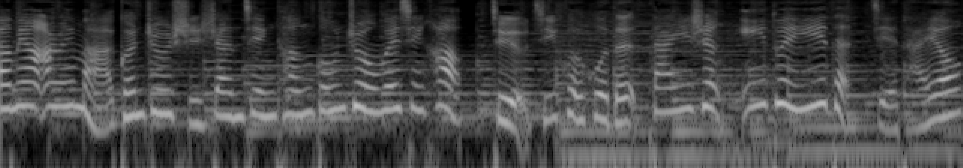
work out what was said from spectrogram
扫描二维码关注“时尚健康”公众微信号，就有机会获得大医生一对一的解答哟。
